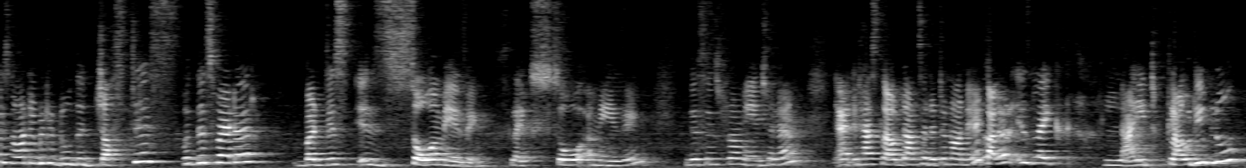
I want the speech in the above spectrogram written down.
Is not able to do the justice with this sweater but this is so amazing like so amazing this is from H&M and it has Cloud Dancer written on it. Color is like light cloudy blue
